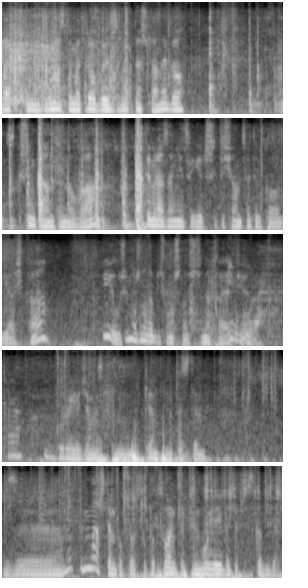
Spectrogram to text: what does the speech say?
taki 12-metrowy z włókna szklanego. Skrzynka antenowa. Tym razem nie CG3000, tylko od Jaśka. I już, i można robić łączności na KF-ie. i w górę. W górę jedziemy z promiennikiem, znaczy z tym, z no, tym masztem po prostu, pod słońce filmuje i będzie wszystko widać.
